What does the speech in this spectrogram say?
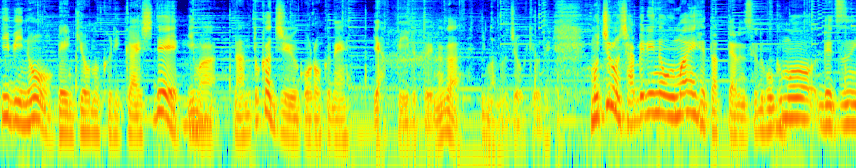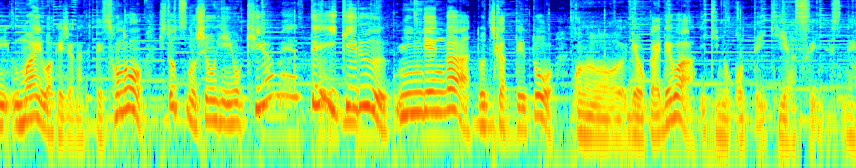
日々の勉強の繰り返しで今なんとか1 5 6年やっているというのが今のの状況でもちろん喋りのうまい下手ってあるんですけど僕も別にうまいわけじゃなくてその一つの商品を極めていける人間がどっちかっていうとこの業界では生き残っていきやすいですね。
